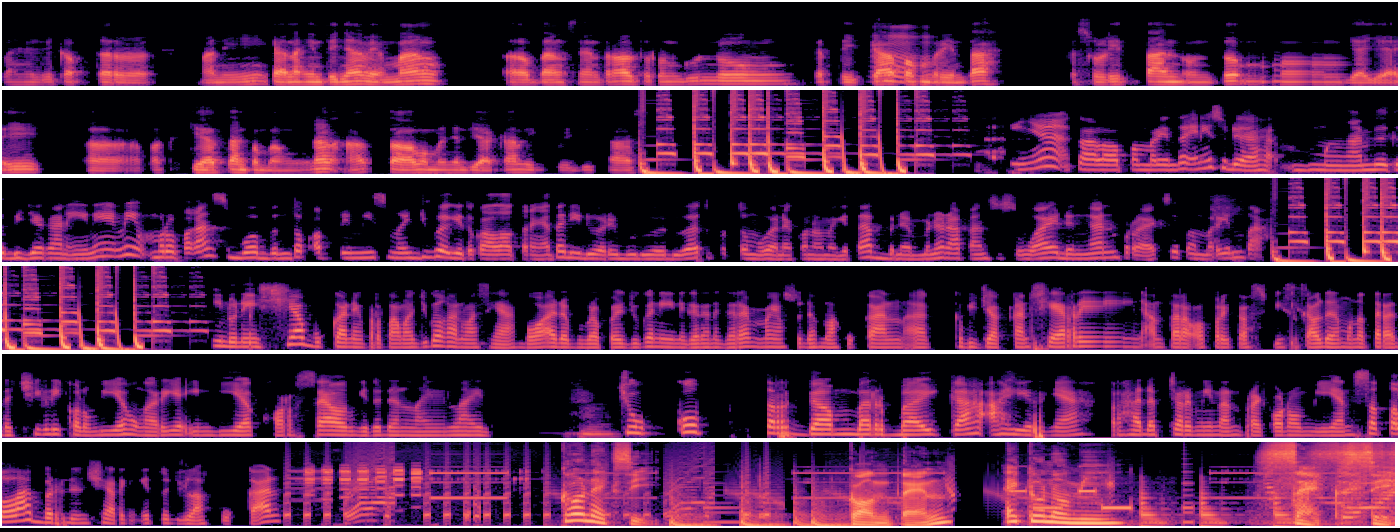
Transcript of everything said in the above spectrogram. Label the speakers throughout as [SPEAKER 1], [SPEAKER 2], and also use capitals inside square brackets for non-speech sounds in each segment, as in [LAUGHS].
[SPEAKER 1] istilah helikopter money karena intinya memang uh, bank sentral turun gunung ketika hmm. pemerintah kesulitan untuk membiayai uh, apa kegiatan pembangunan atau menyediakan likuiditas.
[SPEAKER 2] Artinya kalau pemerintah ini sudah mengambil kebijakan ini, ini merupakan sebuah bentuk optimisme juga gitu kalau ternyata di 2022 pertumbuhan ekonomi kita benar-benar akan sesuai dengan proyeksi pemerintah.
[SPEAKER 3] Indonesia bukan yang pertama juga kan Mas ya, bahwa ada beberapa juga nih negara-negara memang yang sudah melakukan uh, kebijakan sharing antara otoritas fiskal dan moneter ada Chili, Kolombia, Hungaria, India, Korsel gitu dan lain-lain. Hmm. Cukup tergambar baikkah akhirnya terhadap cerminan perekonomian setelah burden sharing itu dilakukan?
[SPEAKER 4] Koneksi Konten Ekonomi Seksi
